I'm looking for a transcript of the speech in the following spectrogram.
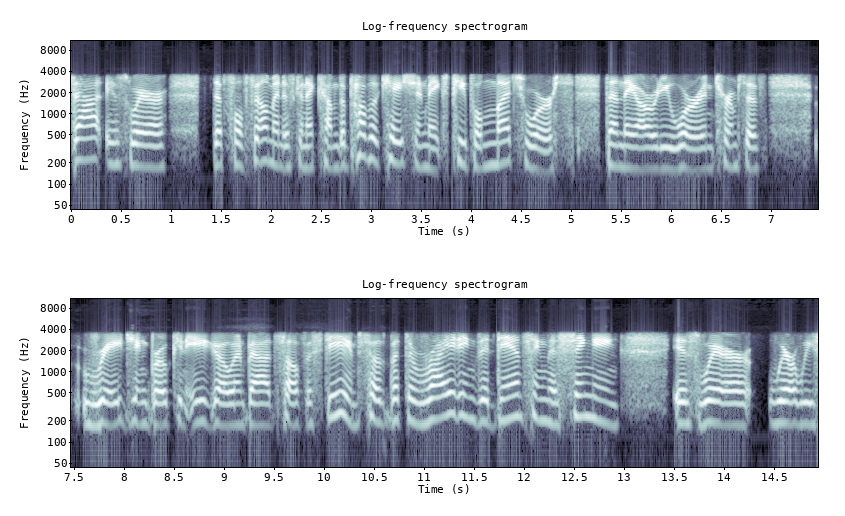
that is where the fulfillment is going to come. The publication makes people much worse than they already were in terms of raging broken ego and bad self-esteem. So but the writing the dancing the singing is where where we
